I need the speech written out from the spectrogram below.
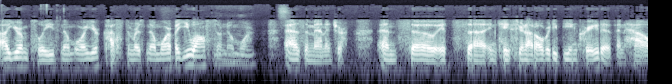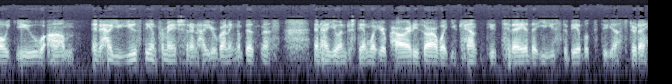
Uh, your employees know more, your customers know more, but you also know more as a manager. And so it's uh, in case you're not already being creative in how you um, in how you use the information and how you're running a business and how you understand what your priorities are, what you can't do today that you used to be able to do yesterday,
